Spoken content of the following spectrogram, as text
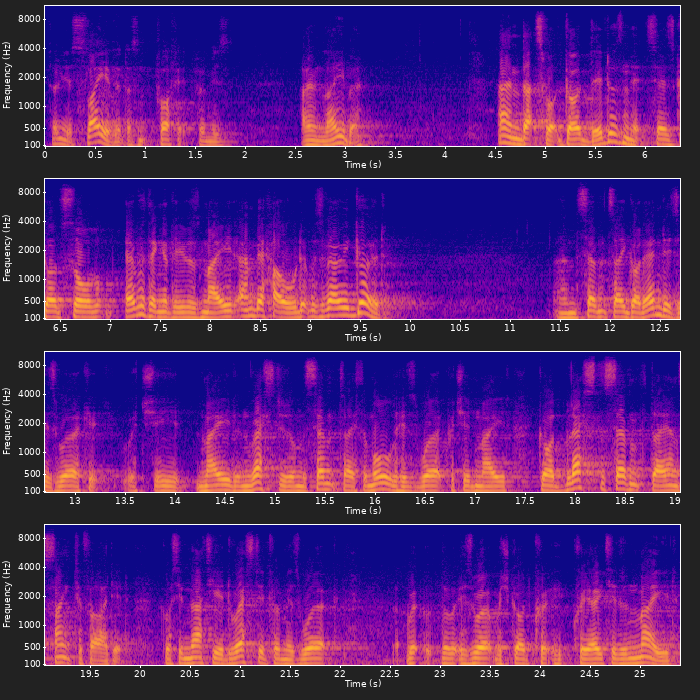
It's only a slave that doesn't profit from his own labour. And that's what God did, doesn't it? It says God saw everything that he was made, and behold, it was very good. And seventh day God ended his work which he made and rested on the seventh day from all his work which he had made. God blessed the seventh day and sanctified it, because in that he had rested from his work, his work which God created and made.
